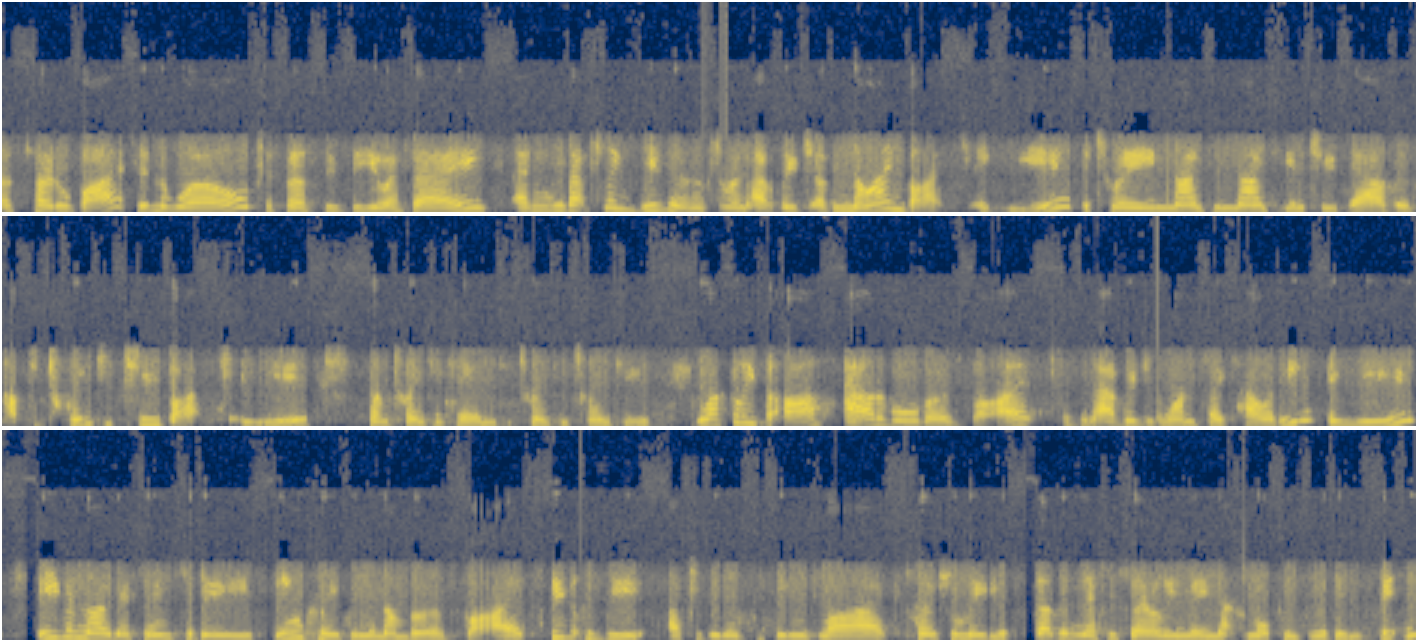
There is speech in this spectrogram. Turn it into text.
of total bites in the world. The first is the USA, and we've actually risen from an average of nine bites a year between 1990 and 2000 up to 22 bites a year from 2010 to 2020. Luckily for us, out of all those bites, it's an average of one fatality a year. Even though there seems to be increase in the number of bites, this could be attributed to things like social media. It doesn't necessarily mean that more people are being bitten.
